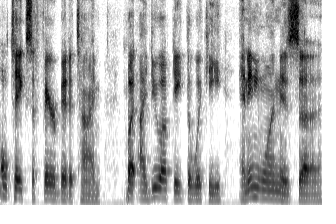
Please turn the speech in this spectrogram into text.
all takes a fair bit of time. But I do update the wiki and anyone is uh,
